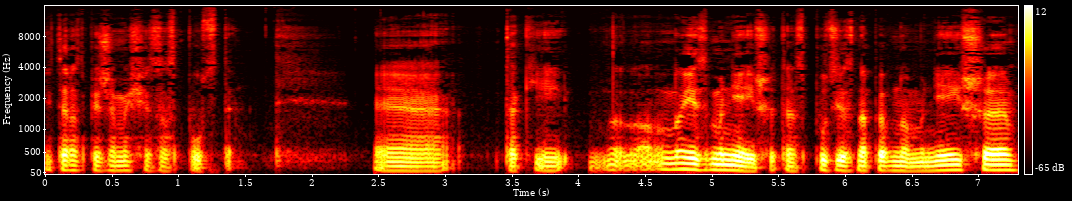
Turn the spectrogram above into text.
I teraz bierzemy się za spusty. E, taki, no, no, no jest mniejszy. Ten spust jest na pewno mniejszy.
